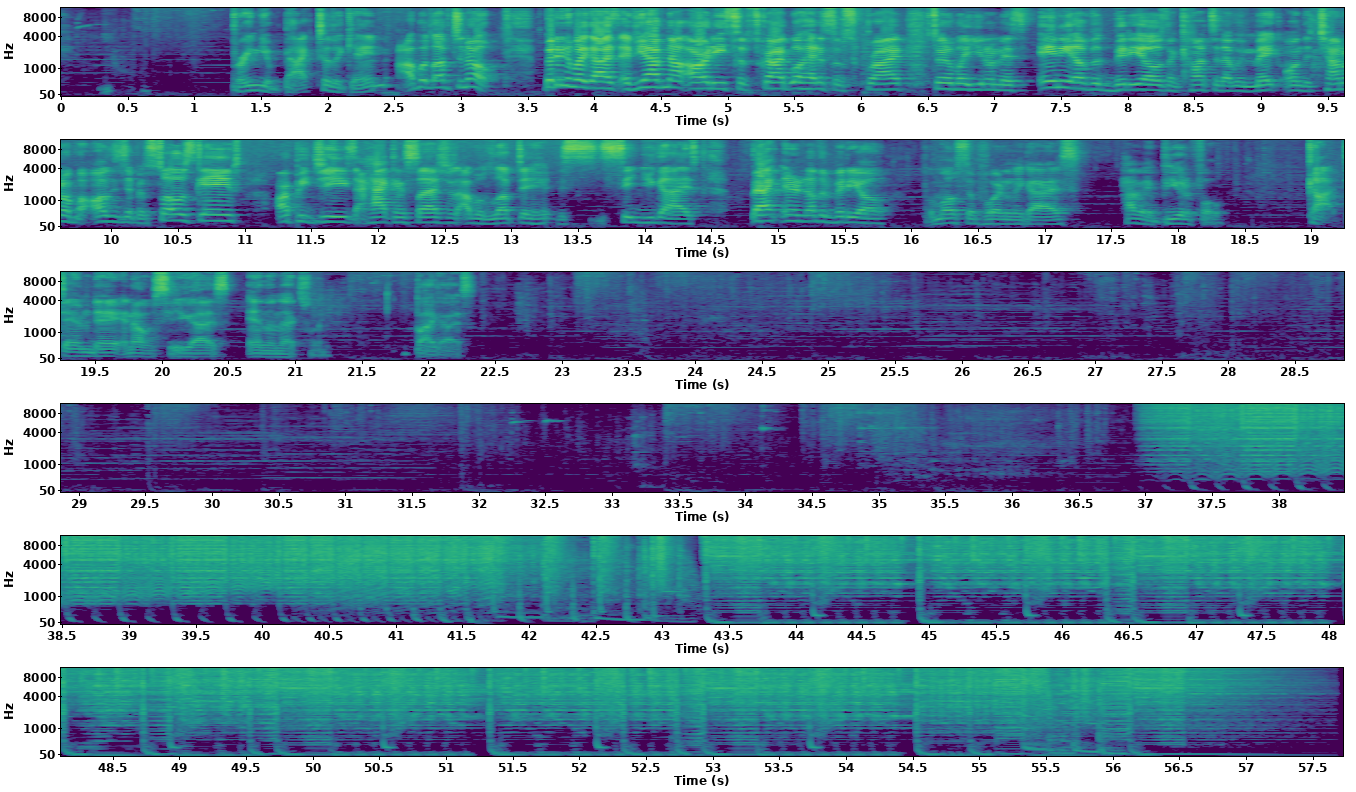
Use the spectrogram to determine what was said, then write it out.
bring you back to the game? I would love to know. But anyway, guys, if you have not already subscribed, go ahead and subscribe so that way you don't miss any of the videos and content that we make on the channel about all these different Souls games, RPGs, and hack and slashers. I would love to see you guys back in another video. But most importantly, guys, have a beautiful goddamn day, and I will see you guys in the next one. Bye, guys.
